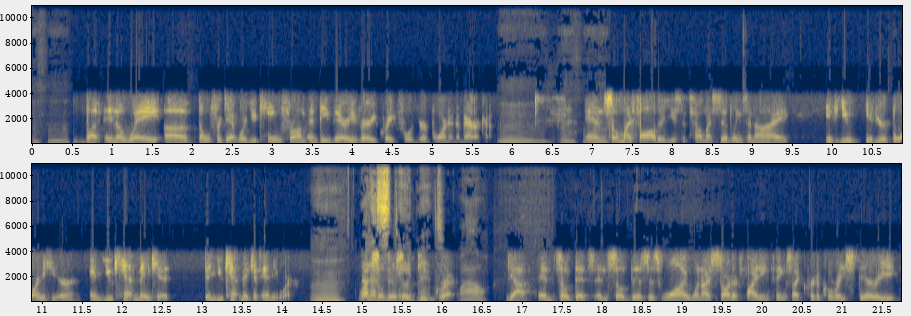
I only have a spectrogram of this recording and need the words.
mm-hmm. but in a way of don't forget where you came from and be very, very grateful you're born in America. Mm-hmm. And so my father used to tell my siblings and I, if you if you're born here and you can't make it, then you can't make it anywhere. Mm, what and a so there's statement. a deep regret. Wow. Yeah, and so that's and so this is why when I started fighting things like critical race theory,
